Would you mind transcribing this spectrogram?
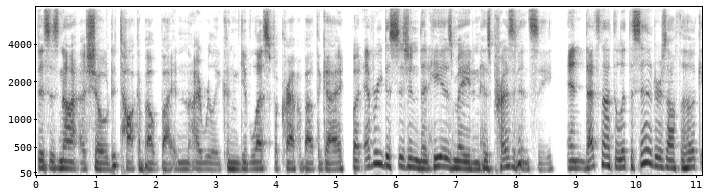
this is not a show to talk about Biden. I really couldn't give less of a crap about the guy. But every decision that he has made in his presidency, and that's not to let the senators off the hook,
